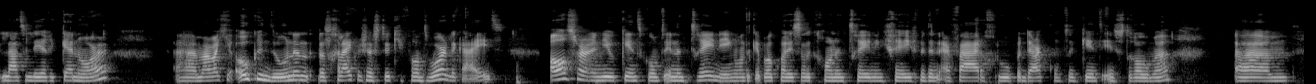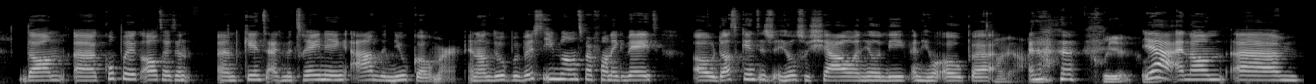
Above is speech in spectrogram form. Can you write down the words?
laten leren kennen hoor. Uh, maar wat je ook kunt doen, en dat is gelijk weer zo'n stukje verantwoordelijkheid. Als er een nieuw kind komt in een training, want ik heb ook wel eens dat ik gewoon een training geef met een ervaren groep en daar komt een kind in stromen. Um, dan uh, koppel ik altijd een, een kind uit mijn training aan de nieuwkomer. En dan doe ik bewust iemand waarvan ik weet, oh, dat kind is heel sociaal en heel lief en heel open. Oh ja, En, goeie. ja, en dan um,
